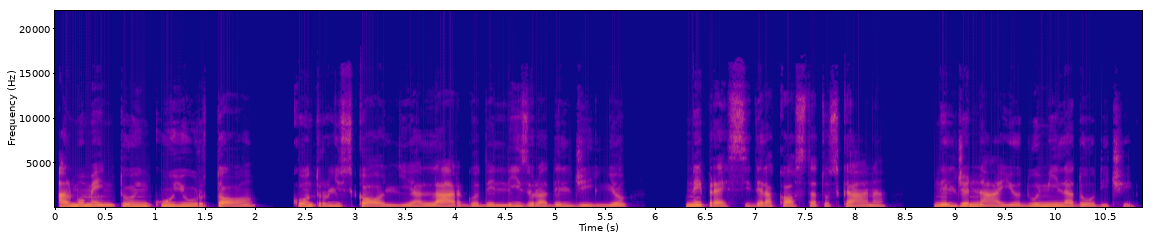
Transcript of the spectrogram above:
Al momento in cui urtò contro gli scogli al largo dell'isola del Giglio, nei pressi della costa toscana, nel gennaio 2012.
